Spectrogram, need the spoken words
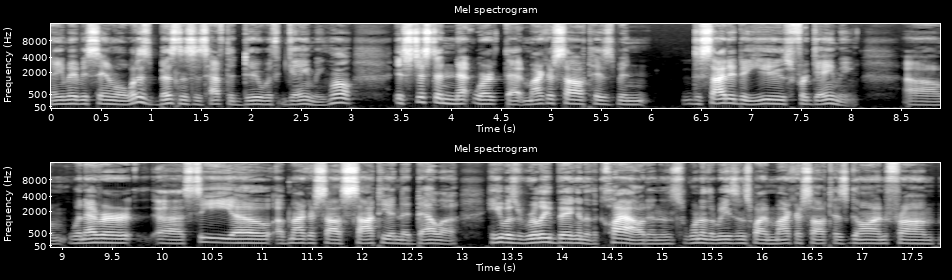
Now you may be saying, well, what does businesses have to do with gaming? Well, it's just a network that Microsoft has been decided to use for gaming. Um, whenever uh, CEO of Microsoft Satya Nadella, he was really big into the cloud, and it's one of the reasons why Microsoft has gone from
